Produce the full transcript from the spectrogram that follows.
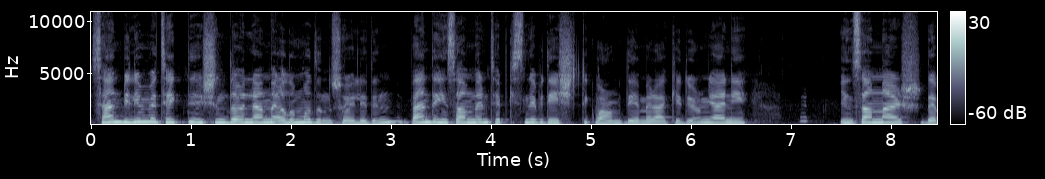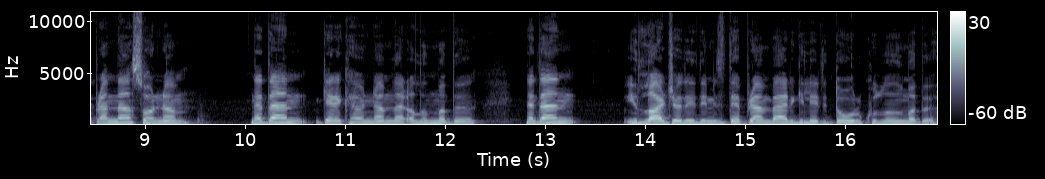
Sen bilim ve tekniğin ışığında önlemler alınmadığını söyledin. Ben de insanların tepkisinde bir değişiklik var mı diye merak ediyorum. Yani insanlar depremden sonra neden gereken önlemler alınmadı? Neden yıllarca ödediğimiz deprem vergileri doğru kullanılmadı?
